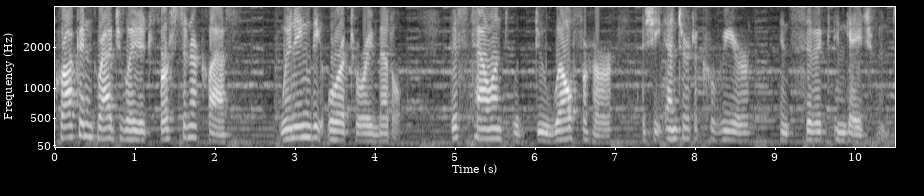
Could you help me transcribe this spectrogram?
Crockin graduated first in her class, winning the oratory medal. This talent would do well for her as she entered a career in civic engagement.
